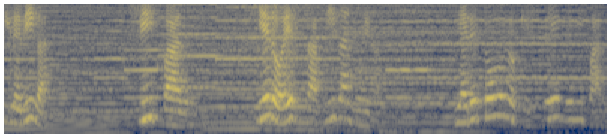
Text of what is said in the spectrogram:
y le digas, sí Padre, quiero esta vida nueva y haré todo lo que esté de mi parte.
